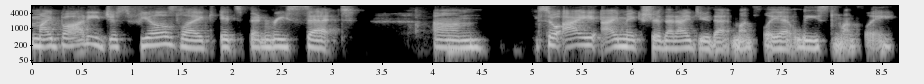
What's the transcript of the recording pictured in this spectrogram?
my body just feels like it's been reset. Um, so I I make sure that I do that monthly, at least monthly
